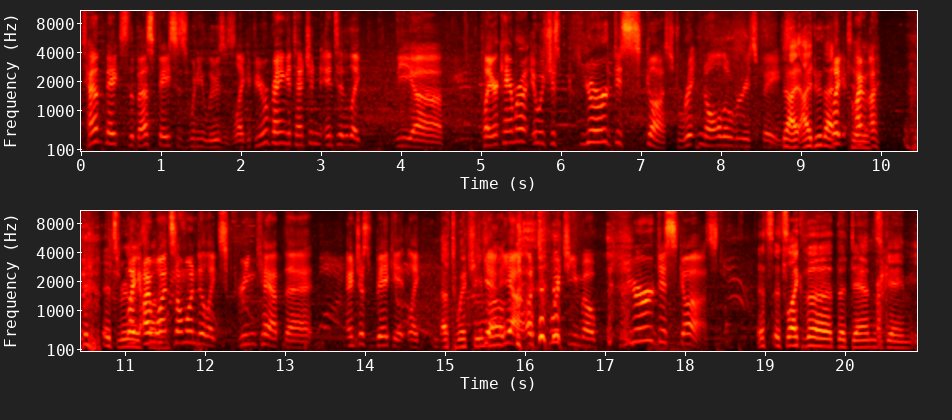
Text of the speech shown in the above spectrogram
Temp makes the best faces when he loses. Like, if you were paying attention into like the uh, player camera, it was just pure disgust written all over his face. Yeah, I, I do that like, too. I, I, it's really like funny. I want someone to like screen cap that and just make it like a Twitch emote. Yeah, yeah, a Twitch emote. Pure disgust. It's it's like the the DansGame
